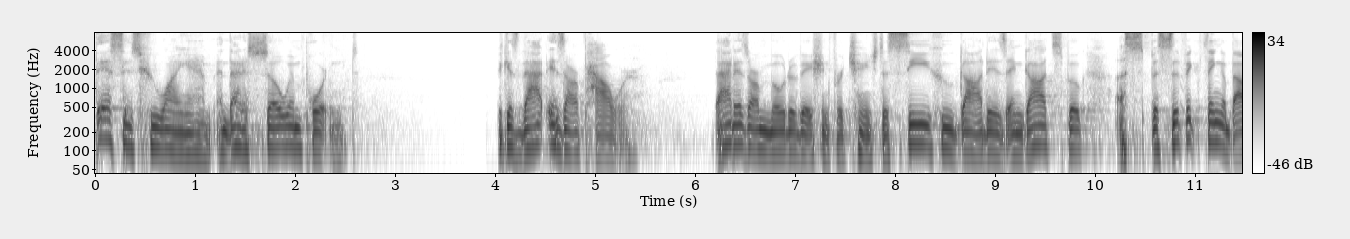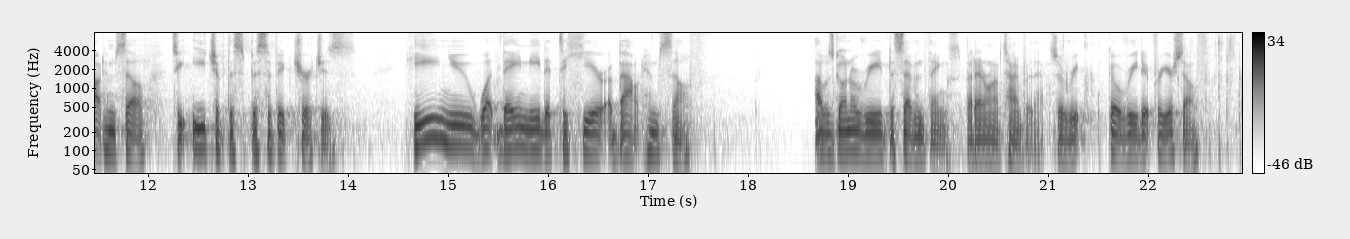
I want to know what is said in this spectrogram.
This is who I am. And that is so important because that is our power. That is our motivation for change to see who God is. And God spoke a specific thing about himself to each of the specific churches. He knew what they needed to hear about himself. I was going to read the seven things, but I don't have time for that. So re- go read it for yourself.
